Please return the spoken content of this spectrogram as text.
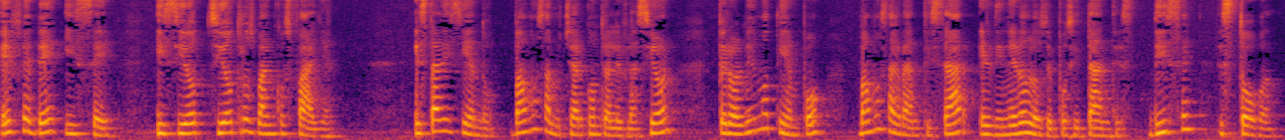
FDIC, y si, si otros bancos fallan. Está diciendo, vamos a luchar contra la inflación, pero al mismo tiempo Vamos a garantizar el dinero de los depositantes, dice Stovall.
